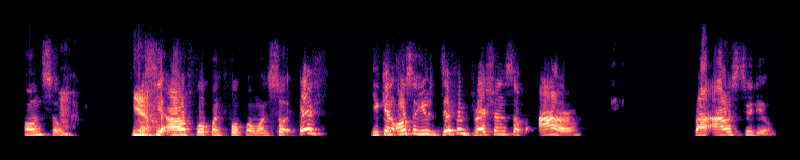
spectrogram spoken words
console. Hmm. You see R 4.4.1. So if you can also use different versions of R by R Studio.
